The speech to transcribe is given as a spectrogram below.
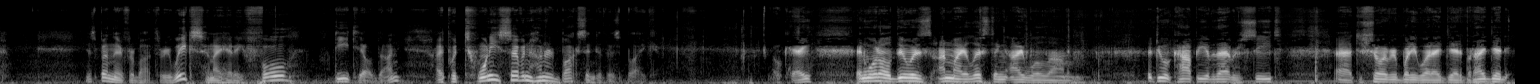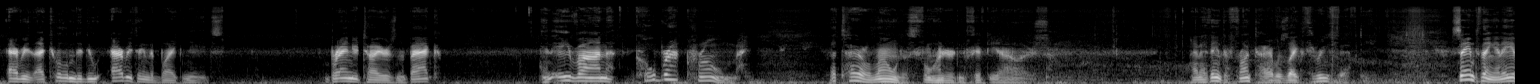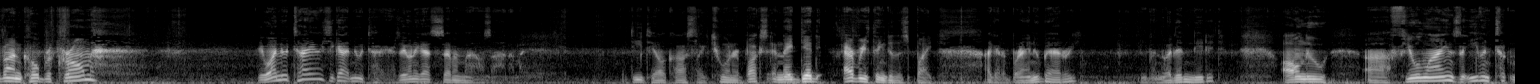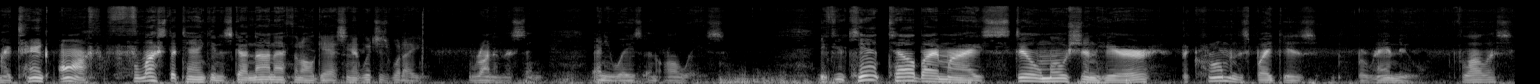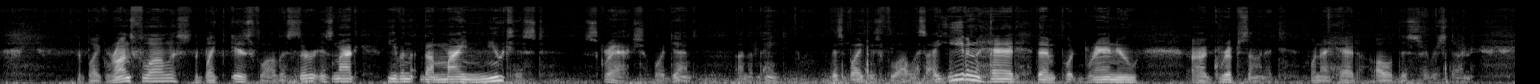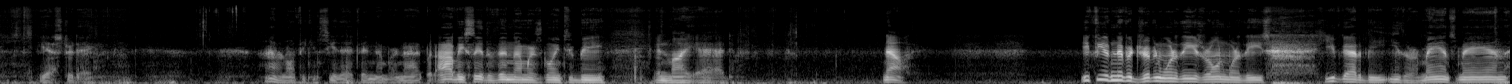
It's been there for about three weeks, and I had a full detail done. I put 2,700 bucks into this bike. Okay, and what I'll do is, on my listing, I will um, do a copy of that receipt uh, to show everybody what I did. But I did everything. I told them to do everything the bike needs. Brand new tires in the back. An Avon Cobra Chrome. That tire alone was $450. And I think the front tire was like 350. Same thing, an Avon Cobra Chrome. You want new tires? You got new tires. They only got seven miles on them. The detail cost like 200 bucks, and they did everything to this bike. I got a brand new battery, even though I didn't need it. All new uh, fuel lines. They even took my tank off, flushed the tank, and it's got non-ethanol gas in it, which is what I run in this thing anyways and always. If you can't tell by my still motion here, the chrome in this bike is brand new, flawless. The bike runs flawless, the bike is flawless. There is not even the minutest scratch or dent on the paint. This bike is flawless. I even had them put brand new uh, grips on it when I had all of this service done yesterday. I don't know if you can see that VIN number or not, but obviously the VIN number is going to be in my ad. Now, if you've never driven one of these or owned one of these, you've got to be either a man's man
